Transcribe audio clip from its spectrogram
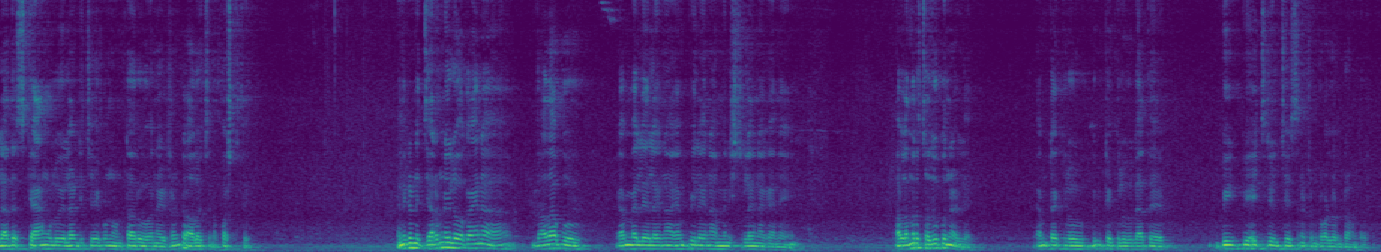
లేదా స్కాములు ఇలాంటివి చేయకుండా ఉంటారు అనేటువంటి ఆలోచన ఫస్ట్ థింగ్ ఎందుకంటే జర్మనీలో ఒక ఆయన దాదాపు ఎమ్మెల్యేలైనా ఎంపీలైనా మినిస్టర్లైనా కానీ వాళ్ళందరూ చదువుకున్నాళ్ళే ఎంటెక్లు బీటెక్లు లేకపోతే బీ పిహెచ్డీలు చేసినటువంటి వాళ్ళు ఉంటూ ఉంటారు.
